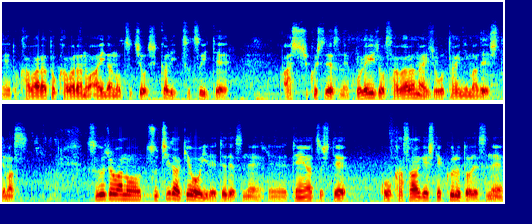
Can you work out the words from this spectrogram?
えーと、瓦と瓦の間の土をしっかりつついて圧縮してですねこれ以上下がらない状態にまでしてます。通常あの土だけを入れてですね、えー、転圧してこうかさ上げしてくるとですね、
